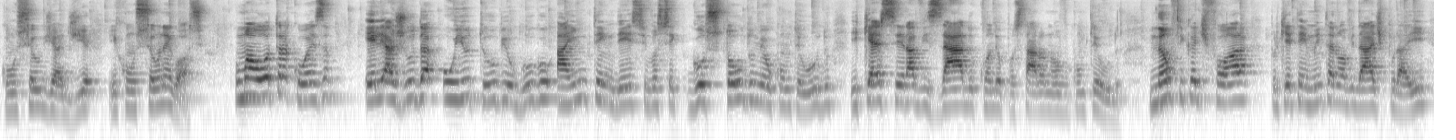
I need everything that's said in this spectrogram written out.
com o seu dia a dia e com o seu negócio. Uma outra coisa, ele ajuda o YouTube, o Google a entender se você gostou do meu conteúdo e quer ser avisado quando eu postar um novo conteúdo. Não fica de fora, porque tem muita novidade por aí,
